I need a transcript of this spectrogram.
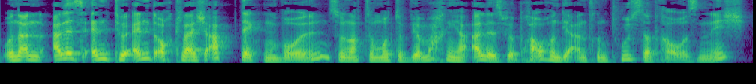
und dann alles end-to-end -End auch gleich abdecken wollen, so nach dem Motto, wir machen ja alles, wir brauchen die anderen Tools da draußen nicht.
